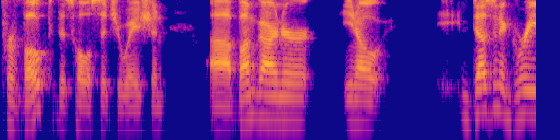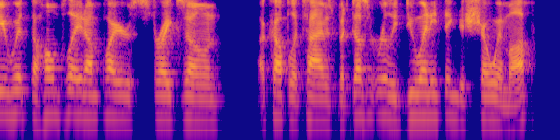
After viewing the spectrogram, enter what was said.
provoked this whole situation. Uh, Bumgarner, you know, doesn't agree with the home plate umpire's strike zone a couple of times, but doesn't really do anything to show him up,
